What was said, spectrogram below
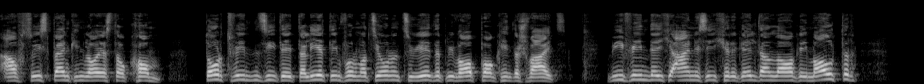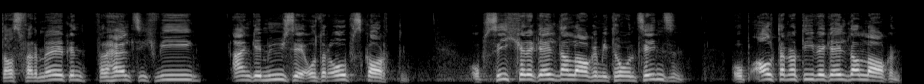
auf swissbankinglawyers.com. Dort finden Sie detaillierte Informationen zu jeder Privatbank in der Schweiz. Wie finde ich eine sichere Geldanlage im Alter? Das Vermögen verhält sich wie ein Gemüse- oder Obstgarten. Ob sichere Geldanlagen mit hohen Zinsen, ob alternative Geldanlagen,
